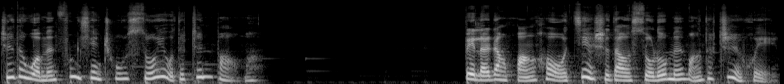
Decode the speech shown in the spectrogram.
值得我们奉献出所有的珍宝吗？”为了让皇后见识到所罗门王的智慧，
